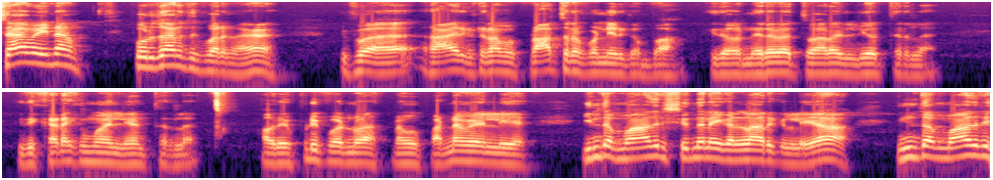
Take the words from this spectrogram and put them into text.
சேவைனா ஒரு உதாரணத்துக்கு பாருங்கள் இப்போ ராயர்கிட்ட நம்ம பிரார்த்தனை பண்ணியிருக்கோம்ப்பா இதை அவர் நிறைவேற்றுவாரோ இல்லையோ தெரில இது கிடைக்குமா இல்லையான்னு தெரில அவர் எப்படி பண்ணுவார்? நம்ம பண்ணவே இல்லையே. இந்த மாதிரி சிந்தனைகள்லாம் இருக்கு இல்லையா? இந்த மாதிரி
